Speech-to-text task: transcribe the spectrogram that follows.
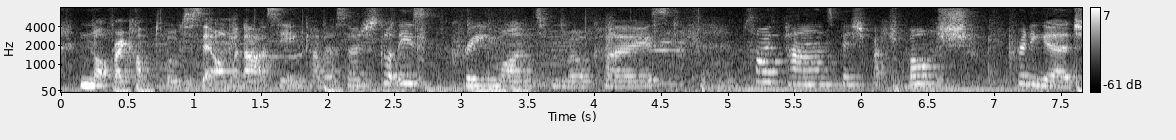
not very comfortable to sit on without a seating cover. So I just got these cream ones from Wilko's. Five pounds, bish bash bosh, pretty good.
